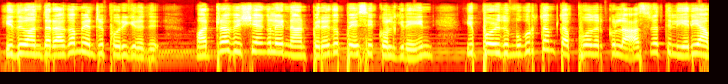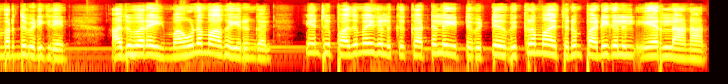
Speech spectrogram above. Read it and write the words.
இது அந்த ரகம் என்று புரிகிறது. மற்ற விஷயங்களை நான் பிறகு பேசிக்கொள்கிறேன் இப்பொழுது முகூர்த்தம் தப்புவதற்குள் ஆசனத்தில் ஏறி அமர்ந்து விடுகிறேன். அதுவரை மௌனமாக இருங்கள் என்று பதுமைகளுக்கு கட்டளையிட்டு விட்டு விக்ரமாதித்தனும் படிகளில் ஏறலானான்.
